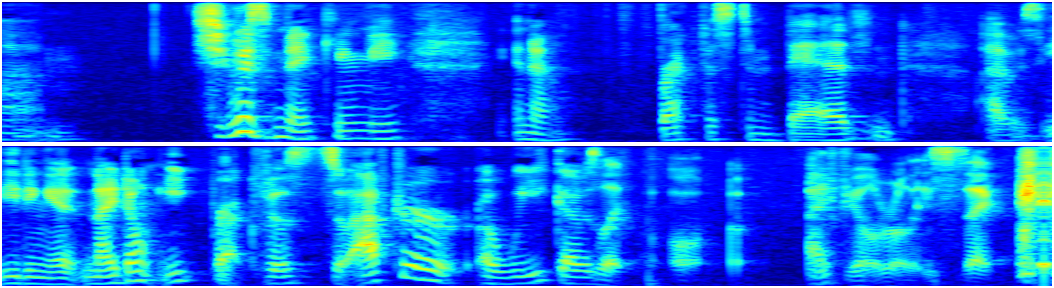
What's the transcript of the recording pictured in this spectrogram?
um, she was making me, you know, breakfast in bed, and I was eating it, and I don't eat breakfast. So after a week, I was like, oh, I feel really sick.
